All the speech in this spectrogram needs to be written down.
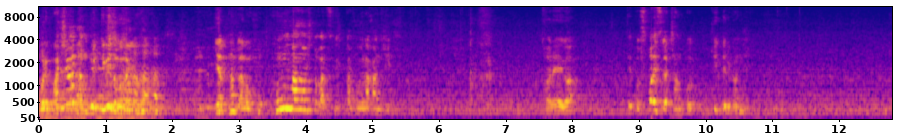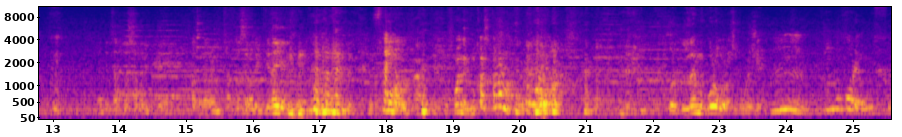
俺間違ったこと言ってくると思うんだけどいやなんかあの本場の人が作った風な感じ。カレーが。結構スパイスがちゃんと効いてる感じ。うん。なんでちゃんとしたこと言ってるはずなのにちゃんとしたこと言ってないよ最後これね昔からなんですよこれ具材もゴロゴロしてて美味しいうん。キーマカレー美味しそう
